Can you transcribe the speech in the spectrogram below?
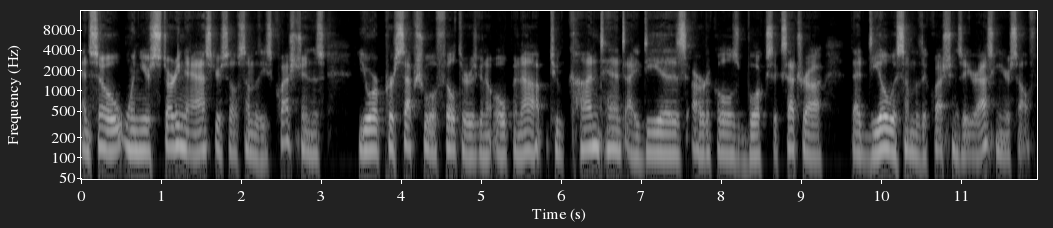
And so when you're starting to ask yourself some of these questions, your perceptual filter is going to open up to content, ideas, articles, books, etc., that deal with some of the questions that you're asking yourself.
